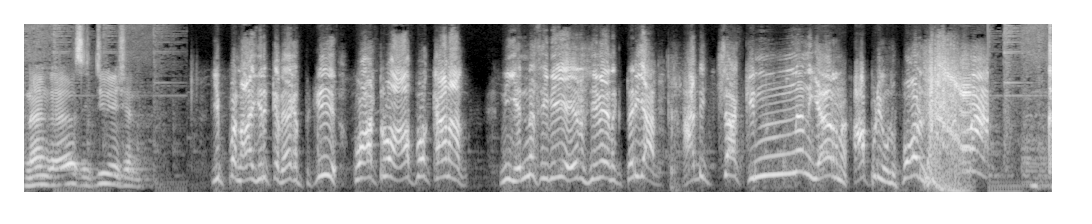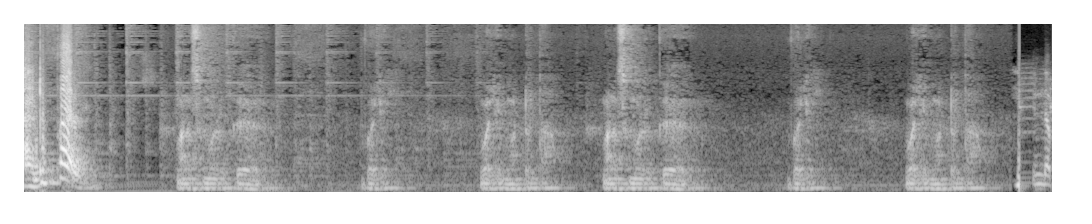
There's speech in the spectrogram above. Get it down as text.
என்னங்க? சுச்சுவேஷன் இப்ப நான் இருக்க வேகத்துக்கு குவாட்டரோ ஆப்போ காணாது நீ என்ன செய்வியே ஏது செய்வே எனக்கு தெரியாது. அடிச்சா கிண்ணன்னு ஏறணும். அப்படி ஒண்ணு போடு. கடுப்பா இருக்கு. மனசு முழுக்க வலி. வலி மட்டும்தான். மனசு முழுக்க வலி. வலி மட்டும்தான். இந்த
